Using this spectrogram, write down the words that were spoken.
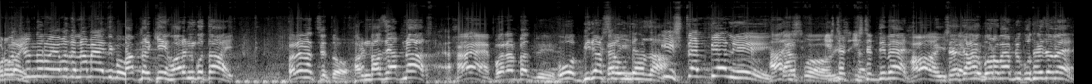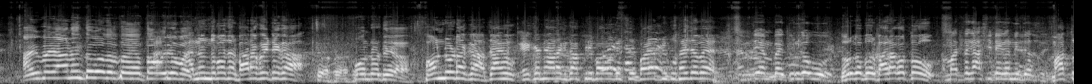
বড় সুন্দর হয়ে আমাদের দিব। আপনার কি হরেন কোথায়? পরে আছে তো? বাজে আপনার? হ্যাঁ পরান বাদবে ও বিরাট সাউন্ড দেখা যায়। স্টার্ট দিয়ে নে। হ্যাঁ, তারপর স্টার্ট স্টার্ট দিবেন? হ্যাঁ, স্টার্ট দিব। বড় ভাই আপনি কোথায় যাবেন? আমি ভাই আনন্দ বাজার তাওরে ভাই। আনন্দ বাজার ভাড়া কয় টাকা? পনেরো টাকা। পনেরো টাকা। যাই হোক এখানে আরেক যাত্রী পাওয়া গেছে। ভাই আপনি কোথায় যাবেন? আমি ভাই দুর্গাপুর। দুর্গাপুর ভাড়া কত? আমার থেকে আশি টাকা নিতে আছে। মাত্র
